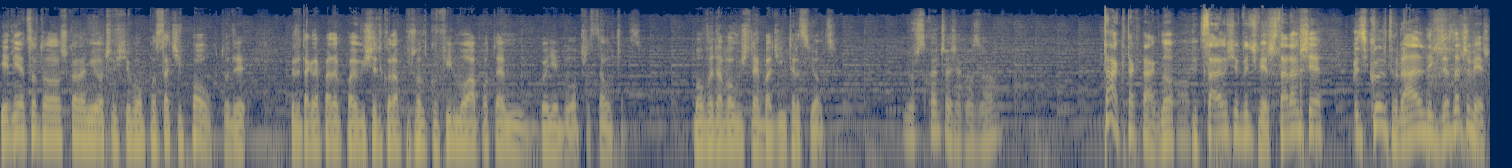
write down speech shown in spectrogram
Jedynie co to szkoda mi oczywiście było postaci Poe, który, który tak naprawdę pojawił się tylko na początku filmu, a potem go nie było przez cały czas. Bo wydawał mi się najbardziej interesujący. Już skończyłeś, jak rozumiem. Tak, tak, tak, no Okej. staram się być, wiesz, staram się być kulturalny, gdzie znaczy, wiesz,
